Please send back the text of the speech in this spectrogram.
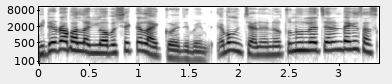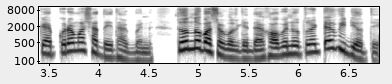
ভিডিওটা ভালো লাগলে অবশ্যই একটা লাইক করে দিবেন এবং চ্যানেল নতুন হলে চ্যানেলটাকে সাবস্ক্রাইব করে আমার সাথেই থাকবেন। ধন্যবাদ সকলকে। দেখা হবে নতুন একটা ভিডিওতে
